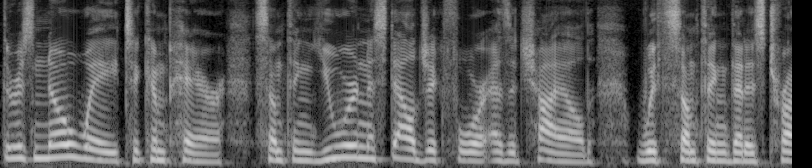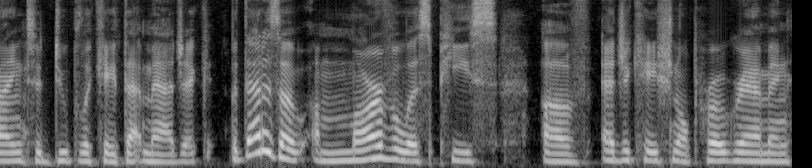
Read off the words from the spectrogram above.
There is no way to compare something you were nostalgic for as a child with something that is trying to duplicate that magic. But that is a, a marvelous piece of educational programming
